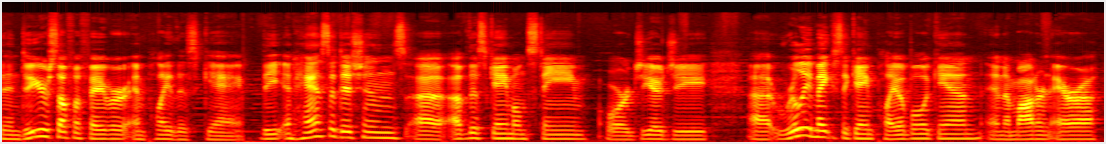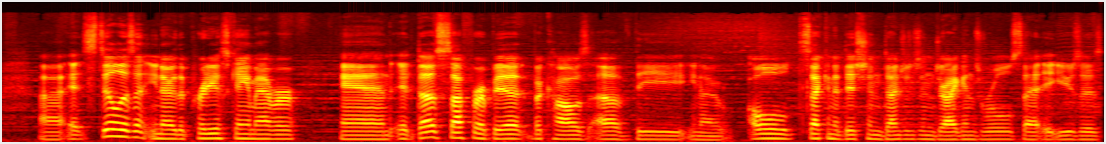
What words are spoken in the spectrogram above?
then do yourself a favor and play this game. The enhanced editions uh, of this game on Steam or GOG uh, really makes the game playable again in a modern era. Uh, it still isn't, you know, the prettiest game ever, and it does suffer a bit because of the, you know, old second edition Dungeons and Dragons rules that it uses.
